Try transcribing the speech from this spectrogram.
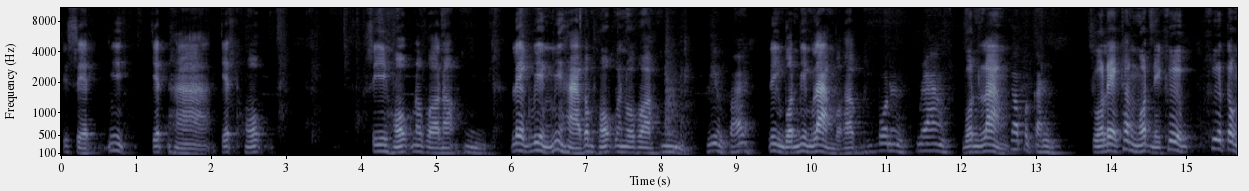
พิเศษมีเจ็ดหาเจ็ดหกสี่หกเนาะพอเนาะอืมเลขวิ่งมีหากับหกมันบ่พออืมวิ่งไปวิ่งบนวิ่งล่างบ่ครับ บนล่างบนล่าง รับประกัน ตัวเลขทั้งหมดนี่คือ คือต้อง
